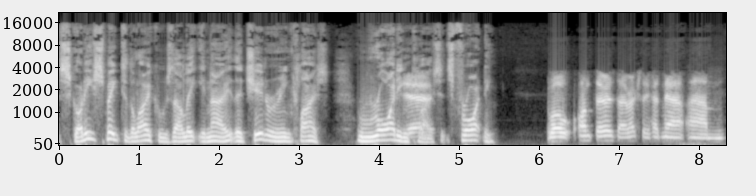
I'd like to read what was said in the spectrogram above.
Scotty, speak to the locals, they'll let you know the tuna are in close, riding Yeah. close. It's frightening. Well, on Thursday we're actually heading out um,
